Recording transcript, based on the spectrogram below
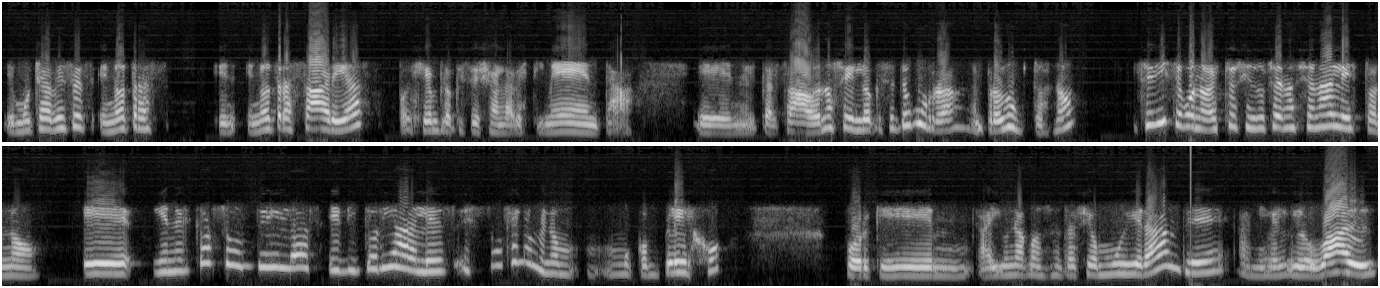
Eh, muchas veces en otras, en, en, otras áreas, por ejemplo, qué sé yo, en la vestimenta, en el calzado, no sé, en lo que se te ocurra, en productos, ¿no? Se dice, bueno, esto es industria nacional, esto no. Eh, y en el caso de las editoriales es un fenómeno muy complejo porque mm, hay una concentración muy grande a nivel global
